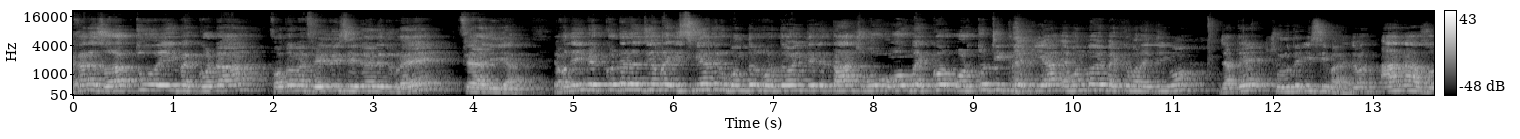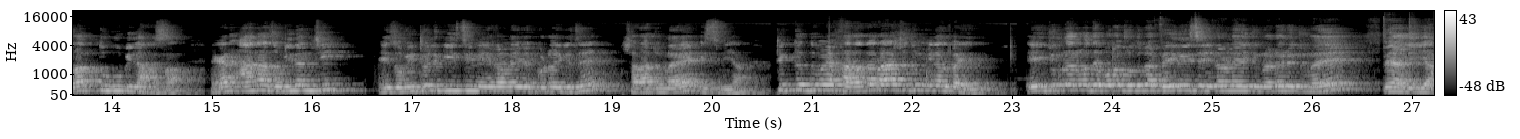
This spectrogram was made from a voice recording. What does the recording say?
এখানে জরাবতু এই বাক্যটা প্রথমে ফেল হইছে এটা হলে জুমলায় ফেয়ালিয়া এখন এই বাক্যটা যদি আমরা ইসমিয়াতে রূপান্তর করতে হয়, তাহলে তার ও বাক্যর অর্থ ঠিক রাখিয়া এমন ভাবে বাক্য বানাই দিব, যাতে শুরুতে ইসিম হয়। যেমন, আনা জরাবতুহু বিল আসা এখানে আনা জমিন আনছি। এই জমিটা হলে কি ইসিম এই কারণে এই হয়ে গেছে সারা জুমলায় ইসমিয়া। ঠিক তো দুভাবে খারাদা রাশিদুম মিনাল বাইত। এই জুমলার মধ্যে প্রথম শব্দটা ফেল হয়েছে, এই কারণে এই জুমলাটা হলো জুমলায় ফেয়ালিয়া।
